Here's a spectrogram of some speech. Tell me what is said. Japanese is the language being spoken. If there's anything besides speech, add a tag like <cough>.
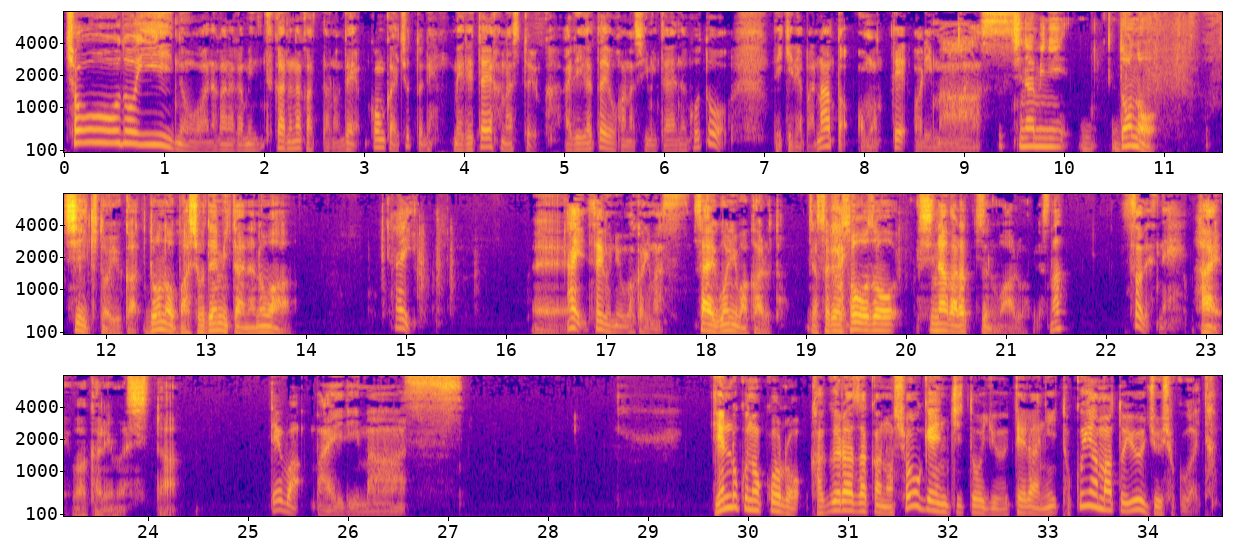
ちょうどいいのはなかなか見つからなかったので、今回ちょっとね、めでたい話というか、ありがたいお話みたいなことをできればなと思っております。ちなみに、どの地域というか、どの場所でみたいなのは、はい。えーはい、最後にわかります。最後にわかると。じゃあそれを想像しながらっていうのもあるわけですな。そうですね。はい、わかりました。では、参ります。元禄の頃、神楽坂の正源寺という寺に徳山という住職がいた。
